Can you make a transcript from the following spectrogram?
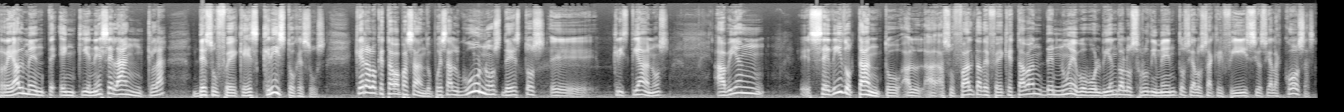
realmente en quien es el ancla de su fe, que es Cristo Jesús. ¿Qué era lo que estaba pasando? Pues algunos de estos eh, cristianos habían cedido tanto a, su falta de fe que estaban de nuevo volviendo a los rudimentos y a los sacrificios y a las cosas.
